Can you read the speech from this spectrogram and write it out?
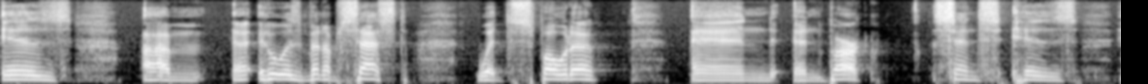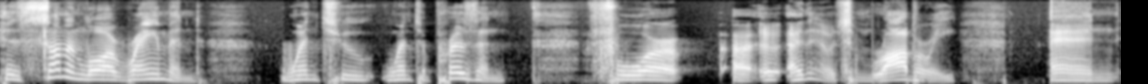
is um, uh, who has been obsessed with Spota and and Burke since his his son-in-law Raymond went to went to prison for uh, I think it was some robbery, and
